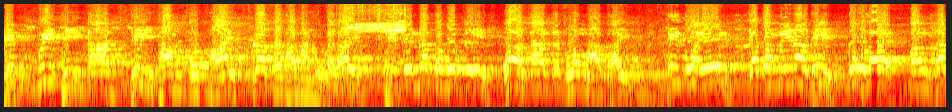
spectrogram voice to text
ผิดวิธีการที่ทำกฎหมายรัฐธรรมนูญไทยที่เป็นรัฐมนตรีว่าการกระทรวงมหาดไทย ที่ตัวเองจะต้องมีหน้าที่ดูแลบังคับ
